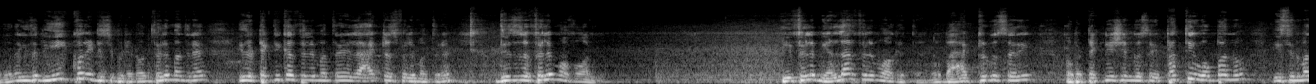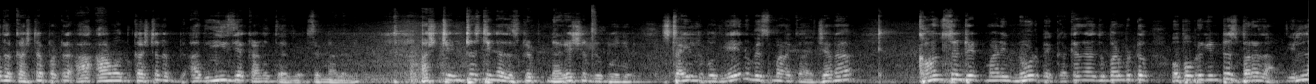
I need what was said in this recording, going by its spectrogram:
ಇದೆ. ಅಂದರೆ ಇದನ್ನು ಈಕ್ವಲಿ ಡಿಸ್ಟ್ರಿಬ್ಯೂಟೆಡ್ ಒಂದು ಫಿಲ್ಮ್ ಅಂದರೆ, ಇದು ಟೆಕ್ನಿಕಲ್ ಫಿಲ್ಮ್ ಅಂತಾರೆ ಇಲ್ಲ ಆ್ಯಕ್ಟರ್ಸ್ ಫಿಲ್ಮ್ ಅಂತಾರೆ this is a film of all ಈ ಫಿಲ್ಮ್ ಎಲ್ಲರ ಫಿಲ್ಮು ಆಗುತ್ತೆ. ಒಬ್ಬ ಆ್ಯಕ್ಟ್ರಿಗೂ ಸರಿ, ಒಬ್ಬ ಟೆಕ್ನಿಷಿಯನ್ಗೂ ಸರಿ, ಪ್ರತಿ ಒಬ್ಬನು ಈ ಸಿನಿಮಾದಲ್ಲಿ ಕಷ್ಟಪಟ್ಟರೆ ಆ ಆ ಒಂದು ಕಷ್ಟನ ಅದು ಈಸಿಯಾಗಿ ಕಾಣುತ್ತೆ ಅದು ಸಿನಿಮಾದಲ್ಲಿ. ಅಷ್ಟು ಇಂಟ್ರೆಸ್ಟಿಂಗ್ ಆದ ಸ್ಕ್ರಿಪ್ಟ್ ನರೇಷನ್ ಇರ್ಬೋದು ಸ್ಟೈಲ್ ಇರ್ಬೋದು, ಏನು ಮಿಸ್ ಮಾಡೋಕ್ಕ ಜನ ಕಾನ್ಸಂಟ್ರೇಟ್ ಮಾಡಿ ನೋಡಬೇಕು. ಯಾಕಂದರೆ ಅದು ಬಂದ್ಬಿಟ್ಟು ಒಬ್ಬೊಬ್ರಿಗೆ ಇಂಟ್ರೆಸ್ಟ್ ಬರಲ್ಲ. ಇಲ್ಲ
